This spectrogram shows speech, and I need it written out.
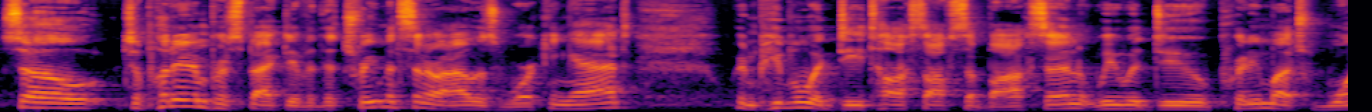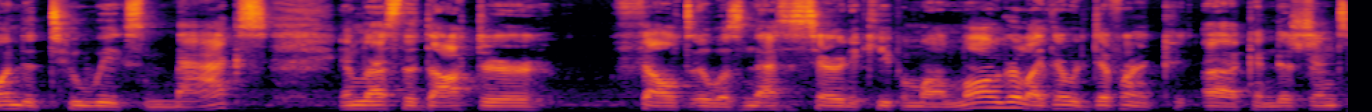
So to put it in perspective, at the treatment center I was working at, when people would detox off Suboxone, we would do pretty much one to two weeks max, unless the doctor felt it was necessary to keep them on longer. Like there were different uh, conditions.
